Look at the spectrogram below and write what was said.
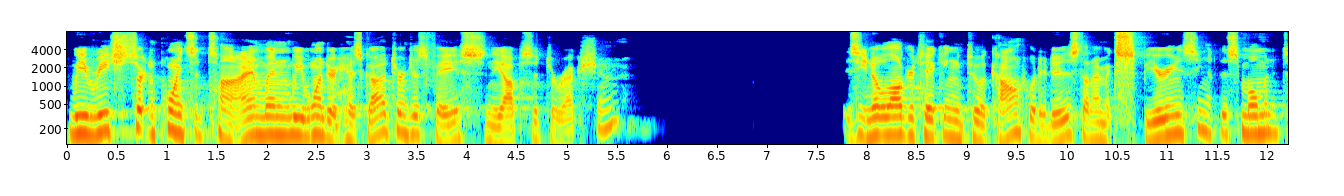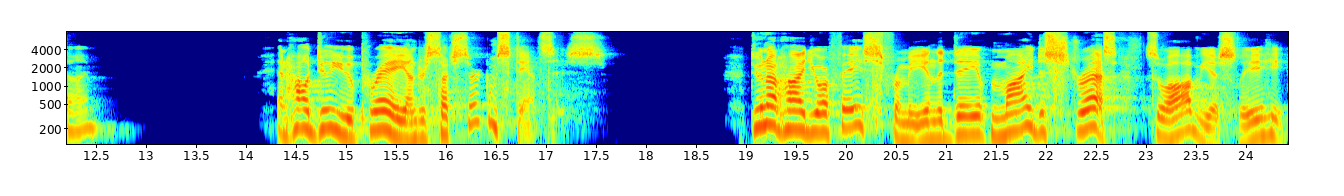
we reach certain points in time when we wonder has God turned his face in the opposite direction? Is he no longer taking into account what it is that I'm experiencing at this moment in time? And how do you pray under such circumstances? Do not hide your face from me in the day of my distress. So obviously, he,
